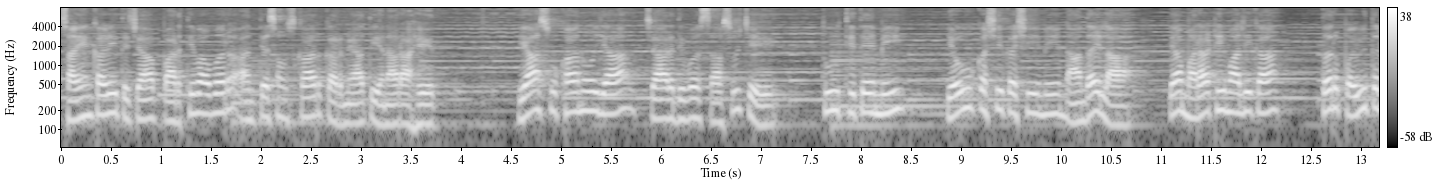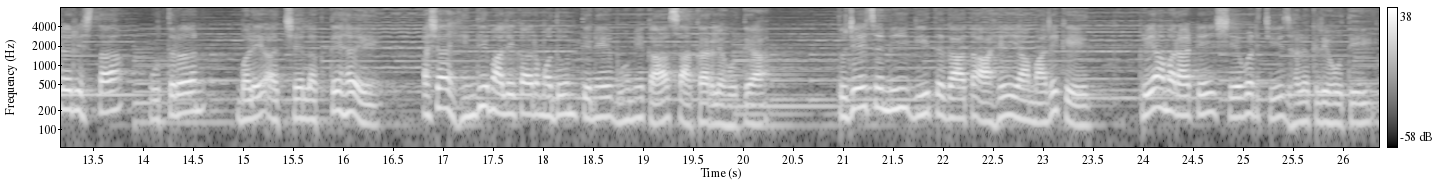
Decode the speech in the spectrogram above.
सायंकाळी तिच्या पार्थिवावर अंत्यसंस्कार करण्यात येणार आहेत. या सुखानो या चार दिवस सासूचे तू तिथे मी येऊ कशी कशी मी नांदायला या मराठी मालिका तर पवित्र रिश्ता उतरण बडे अच्छे लगते है अशा हिंदी मालिकांमधून तिने भूमिका साकारल्या होत्या. तुझेच मी गीत गात आहे या मालिकेत. प्रिया मराठे शेवटची झळकली होती.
